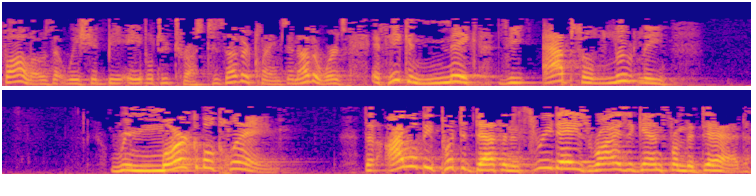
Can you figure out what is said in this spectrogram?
follows that we should be able to trust his other claims. In other words, if he can make the absolutely remarkable claim that I will be put to death and in three days rise again from the dead,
